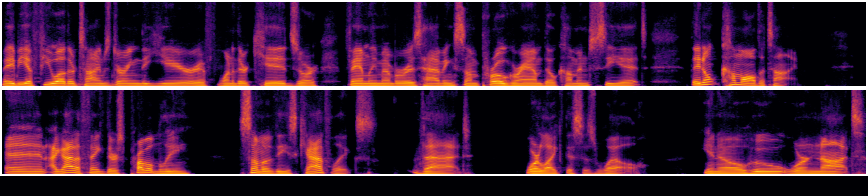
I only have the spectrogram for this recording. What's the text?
maybe a few other times during the year. If one of their kids or family member is having some program, they'll come and see it. They don't come all the time. And I got to think there's probably some of these Catholics that were like this as well, you know, who were not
